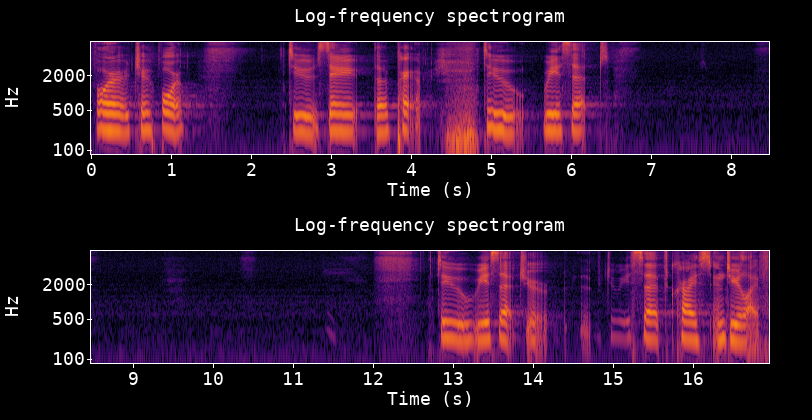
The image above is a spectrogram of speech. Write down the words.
for chair four to say the prayer to reset. To reset your accept Christ into your life.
